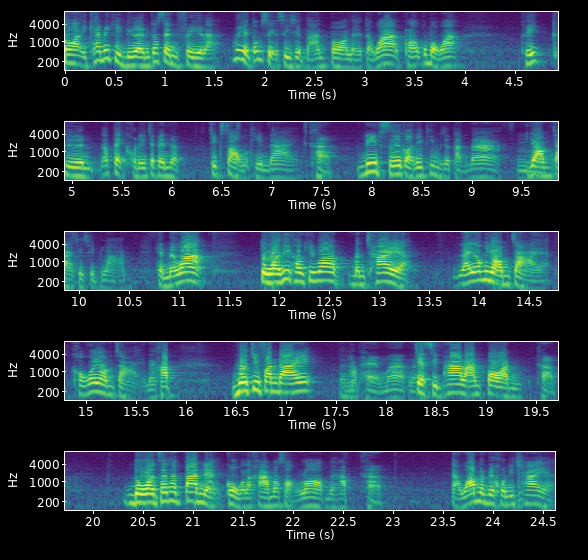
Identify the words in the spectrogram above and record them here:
รออีกแค่ไม่กี่เดือนก็เซ็นฟรีแล้ว ไม่เห็นต้องเสีย 40 ล้านปอนด์เลย แต่ว่าครอปก็บอกว่าเฮ้ยคือนักเตะคนนี้จะเป็นแบบจิ๊กซอว์ของทีมได้ ครับ รีบซื้อก่อนที่ทีมจะตัดหน้า ยอมจ่าย 40 ล้าน เห็นไหมว่า ตัวที่เขาคิดว่ามันใช่อะและต้องยอมจ่ายอะเขาก็ยอมจ่ายนะครับเวอร์จิฟันไดนะคนี่รับแพงมากนะ 75 ล้านปอนด์ครับ โดนซัตแทมป์ตันเนี่ยโกงราคามาสองรอบนะครับ ครับ แต่ว่ามันเป็นคนที่ใช่อะ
